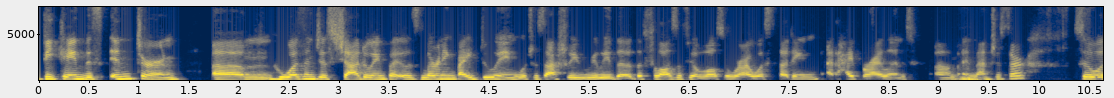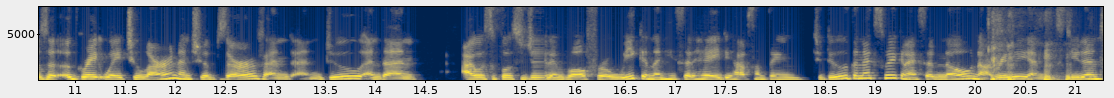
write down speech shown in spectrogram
became this intern um, who wasn't just shadowing but it was learning by doing which was actually really the the philosophy of also where i was studying at hyper island um, mm-hmm. in manchester. So it was a, a, great way to learn and to observe and and do and then I was supposed to get involved for a week. And then he said, Hey, do you have something to do the next week? And I said, No, not really. I'm a student.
